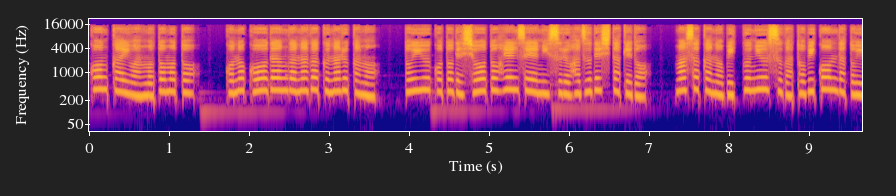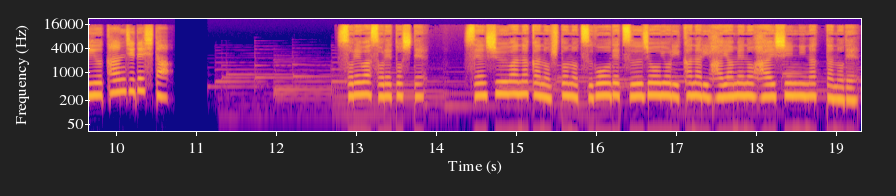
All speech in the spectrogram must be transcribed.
今回はもともと、この講談が長くなるかも、ということでショート編成にするはずでしたけど、まさかのビッグニュースが飛び込んだという感じでした。それはそれとして、先週は中の人の都合で通常よりかなり早めの配信になったので、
